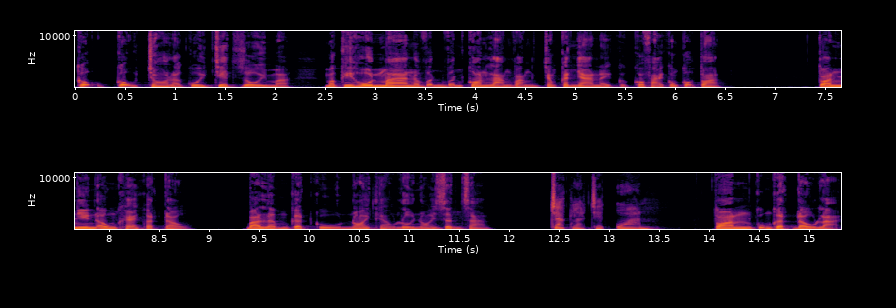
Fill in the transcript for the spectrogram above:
cậu cậu cho là cô ấy chết rồi mà mà cái hồn ma nó vẫn vẫn còn lảng vảng trong căn nhà này có, có phải không cậu Toàn? Toàn nhìn ông khẽ gật đầu. Bà Lâm gật cù nói theo lối nói dân gian. Chắc là chết oan. Toàn cũng gật đầu lại.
